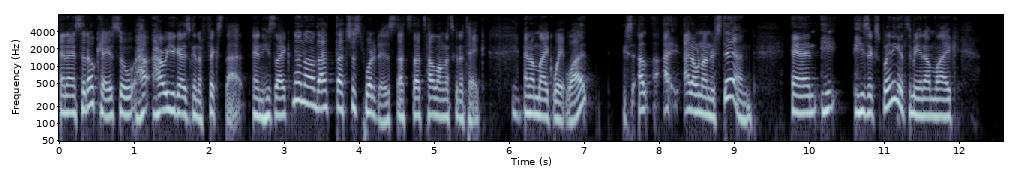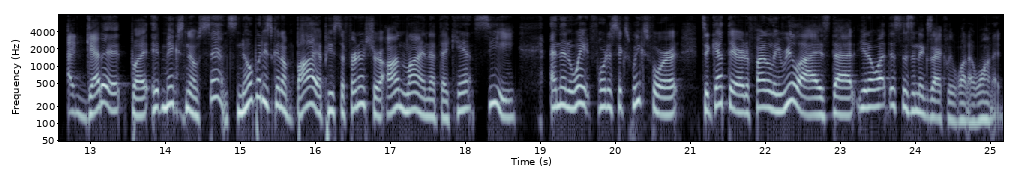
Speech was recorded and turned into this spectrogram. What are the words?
And I said, okay, so how, how are you guys going to fix that? And he's like, no, no, that that's just what it is. That's that's how long it's going to take. Mm-hmm. And I'm like, wait, what? Said, I, I, I don't understand. And he he's explaining it to me, and I'm like, I get it, but it makes no sense. Nobody's going to buy a piece of furniture online that they can't see and then wait four to six weeks for it to get there to finally realize that, you know what, this isn't exactly what I wanted.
